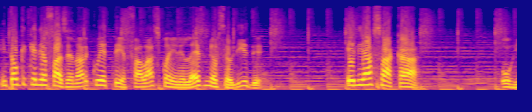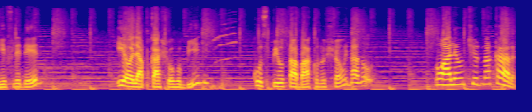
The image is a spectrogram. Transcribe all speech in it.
Então o que, que ele ia fazer? Na hora que o ET falasse com ele, leve-me ao seu líder, ele ia sacar o rifle dele, ia olhar pro cachorro Billy, cuspir o tabaco no chão e dar no, no alien um tiro na cara.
